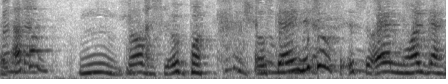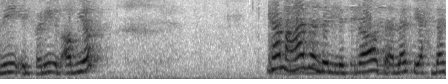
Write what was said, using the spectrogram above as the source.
الأسد؟ امم برافو. أوكي نشوف السؤال موجه للفريق الأبيض. كم عدد اللترات التي يحتاج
